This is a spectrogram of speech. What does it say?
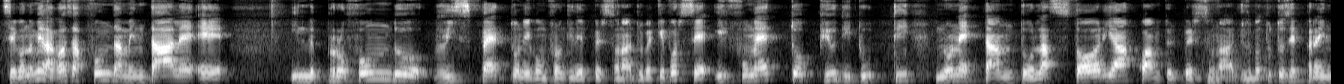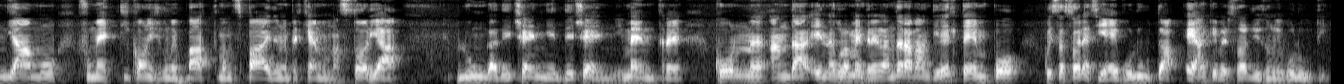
Secondo me la cosa fondamentale è il profondo rispetto nei confronti del personaggio, perché forse il fumetto più di tutti non è tanto la storia quanto il personaggio, soprattutto se prendiamo fumetti iconici come Batman, Spider-Man, perché hanno una storia lunga decenni e decenni, mentre con andare e naturalmente nell'andare avanti nel tempo questa storia si è evoluta e anche i personaggi sono evoluti.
